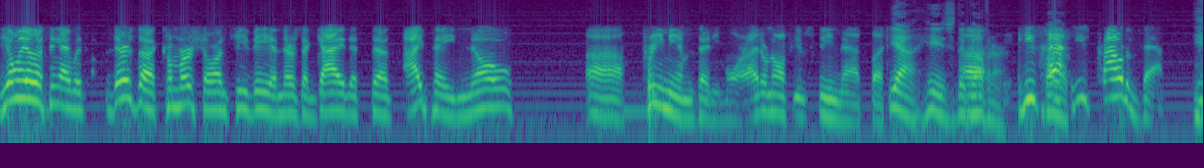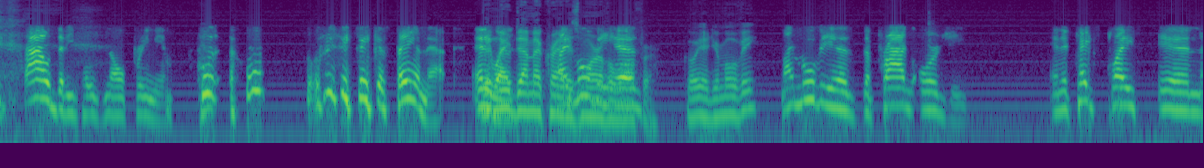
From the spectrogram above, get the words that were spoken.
the only other thing I would there's a commercial on TV, and there's a guy that says, "I pay no uh, premiums anymore." I don't know if you've seen that, but Yeah, he's the uh, governor. He's ha- he's proud of that. He's proud that he pays no premium. Who who who does he think is paying that? Anyway, the new Democrat is more of a is- welfare. Go ahead. Your movie. my movie is The Prague Orgy, and it takes place in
